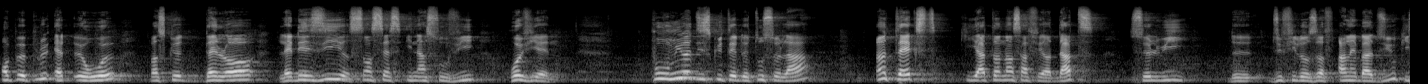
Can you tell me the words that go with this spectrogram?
on ne peut plus être heureux parce que dès lors, les désirs sans cesse inassouvis reviennent. Pour mieux discuter de tout cela, un texte qui a tendance à faire date, celui du philosophe Alain Badiou, qui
